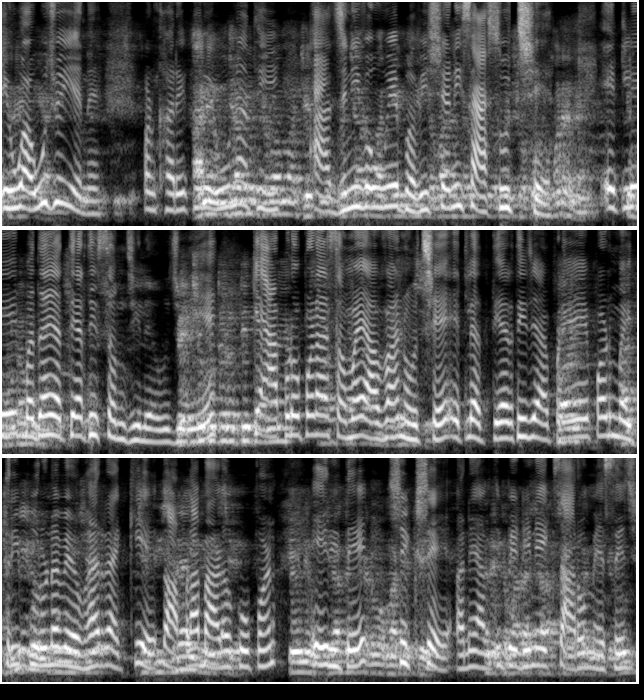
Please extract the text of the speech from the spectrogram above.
એવું આવવું જોઈએ ને. પણ ખરેખર એવું નથી. આજની વહુ એ ભવિષ્યની સાસુ જ છે. એટલે બધાએ અત્યારથી સમજી લેવું જોઈએ કે આપણો પણ આ સમય આવવાનો છે. એટલે અત્યારથી જ આપણે પણ મૈત્રીપૂર્ણ વ્યવહાર રાખીએ તો આપણા બાળકો પણ એ રીતે શીખશે અને આવતી પેઢીને એક સારો મેસેજ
